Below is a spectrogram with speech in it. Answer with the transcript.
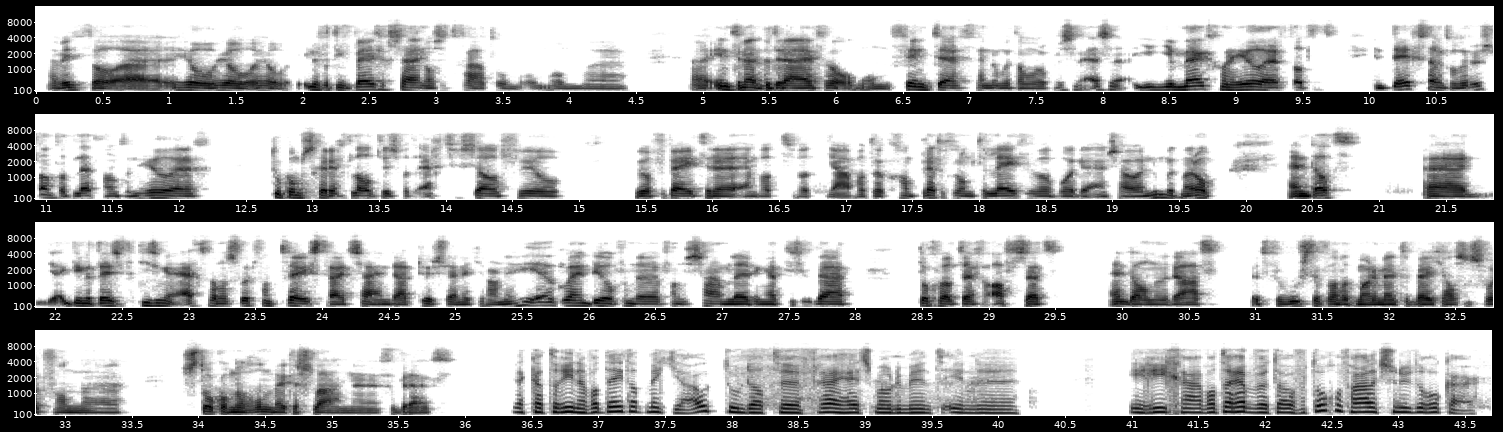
nou weet ik wel, uh, heel, heel, heel innovatief bezig zijn als het gaat om, om, om uh, uh, internetbedrijven, om, om fintech en noem het allemaal op. Dus je, je, merkt gewoon heel erg dat het, in tegenstelling tot Rusland, dat Letland een heel erg toekomstgericht land is, wat echt zichzelf wil, wil verbeteren. En wat, wat, ja, wat ook gewoon prettiger om te leven wil worden en zo. Noem het maar op. En dat, ja, ik denk dat deze verkiezingen echt wel een soort van tweestrijd zijn daartussen. En dat je dan een heel klein deel van de, van de samenleving hebt die zich daar toch wel tegen afzet. En dan inderdaad het verwoesten van het monument een beetje als een soort van uh, stok om de hond mee te slaan uh, gebruikt. Ja, Catharina, wat deed dat met jou toen dat vrijheidsmonument in, in Riga, want daar hebben we het over toch? Of haal ik ze nu door elkaar?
